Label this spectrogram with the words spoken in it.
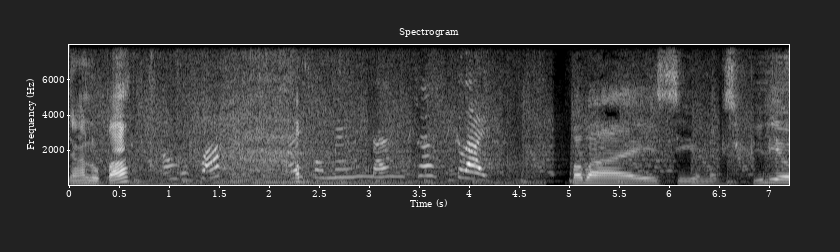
Jangan lupa. Jangan lupa like, comment, dan subscribe. Bye bye. See you next video.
